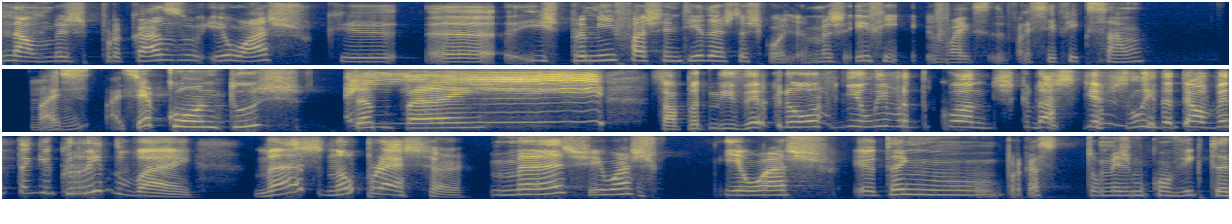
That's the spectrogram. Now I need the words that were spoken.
Não, mas por acaso eu acho que ah, isto para mim faz sentido esta escolha. Mas enfim, vai, vai ser ficção, vai, Uhum. vai ser contos também. Ai! Só para te dizer que não houve nenhum livro de contos que nós tínhamos lido até ao momento tenha corrido bem. Mas no pressure. Mas eu acho, eu acho, eu tenho, por acaso estou mesmo convicta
